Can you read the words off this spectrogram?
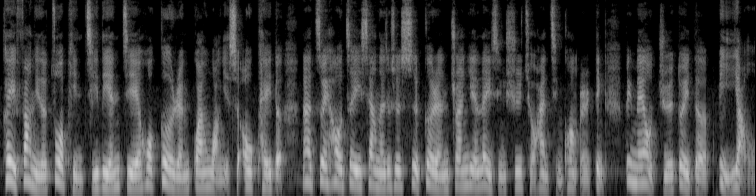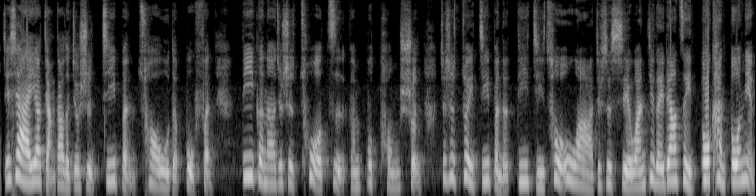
可以放你的作品集连接或个人官网也是 OK 的。那最后这一项呢，就是视个人专业类型需求和情况而定，并没有绝对的必要哦。接下来要讲到的就是基本错误的部分。第一个呢，就是错字跟不通顺，这是最基本的低级错误啊！就是写完记得一定要自己多看多念，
